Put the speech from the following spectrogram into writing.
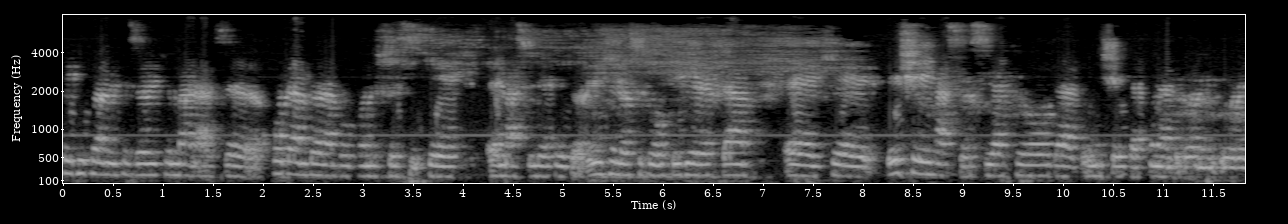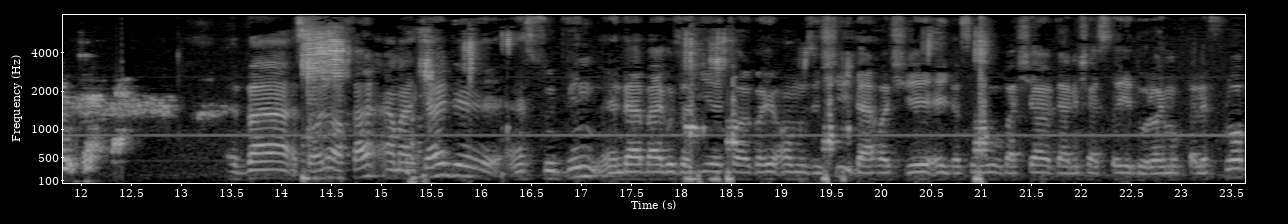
فکر می‌کنم انتظاری که من از خودم دارم به عنوان کسی که مسئولیت داره این کلاس دوم گرفتم که بشه این حساسیت رو در این شرکت کنندگان دوره ایجاد کرد. و سوال آخر عملکرد سودوین در برگزاری کارگاه آموزشی در حاشیه ایداس حقوق بشر در نشستهای دورای مختلف رو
